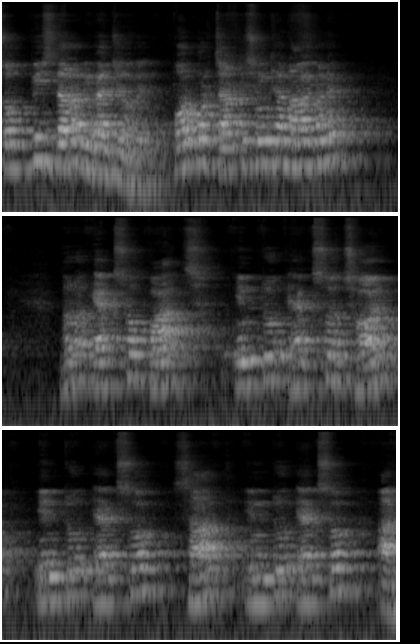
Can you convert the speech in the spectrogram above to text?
চব্বিশ দ্বারা বিভাজ্য হবে। পরপর চারটি সংখ্যা নাও এখানে। ধরো একশো পাঁচ ইন্টু একশো ছয় ইন্টু একশো সাত ইন্টু একশো আট।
